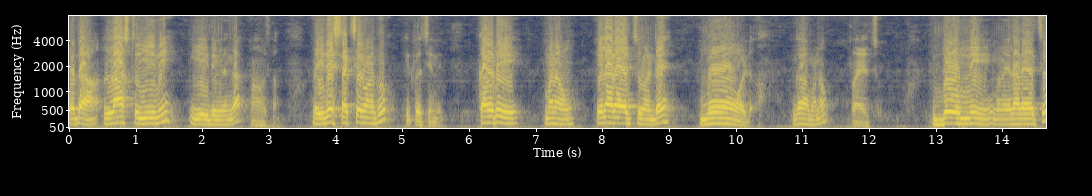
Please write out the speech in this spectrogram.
తర్వాత లాస్ట్ ఈని ఈ ఇదే విధంగా మనం ఉంచుతాం ఇదే స్ట్రక్చర్ మనకు ఇక్కడ వచ్చింది. కాబట్టి మనం ఎలా రాయొచ్చు అంటే మోడ్గా మనం రాయొచ్చు. డోమ్ని మనం ఎలా రాయొచ్చు?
